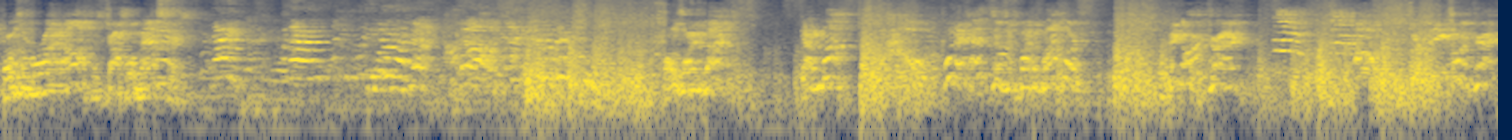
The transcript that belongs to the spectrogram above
Throws him right off as Joshua Masters. Clothesline back. Got him up. Wow! What a head scissors by the Butler. Big arm drag. Oh! Japanese arm drag.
